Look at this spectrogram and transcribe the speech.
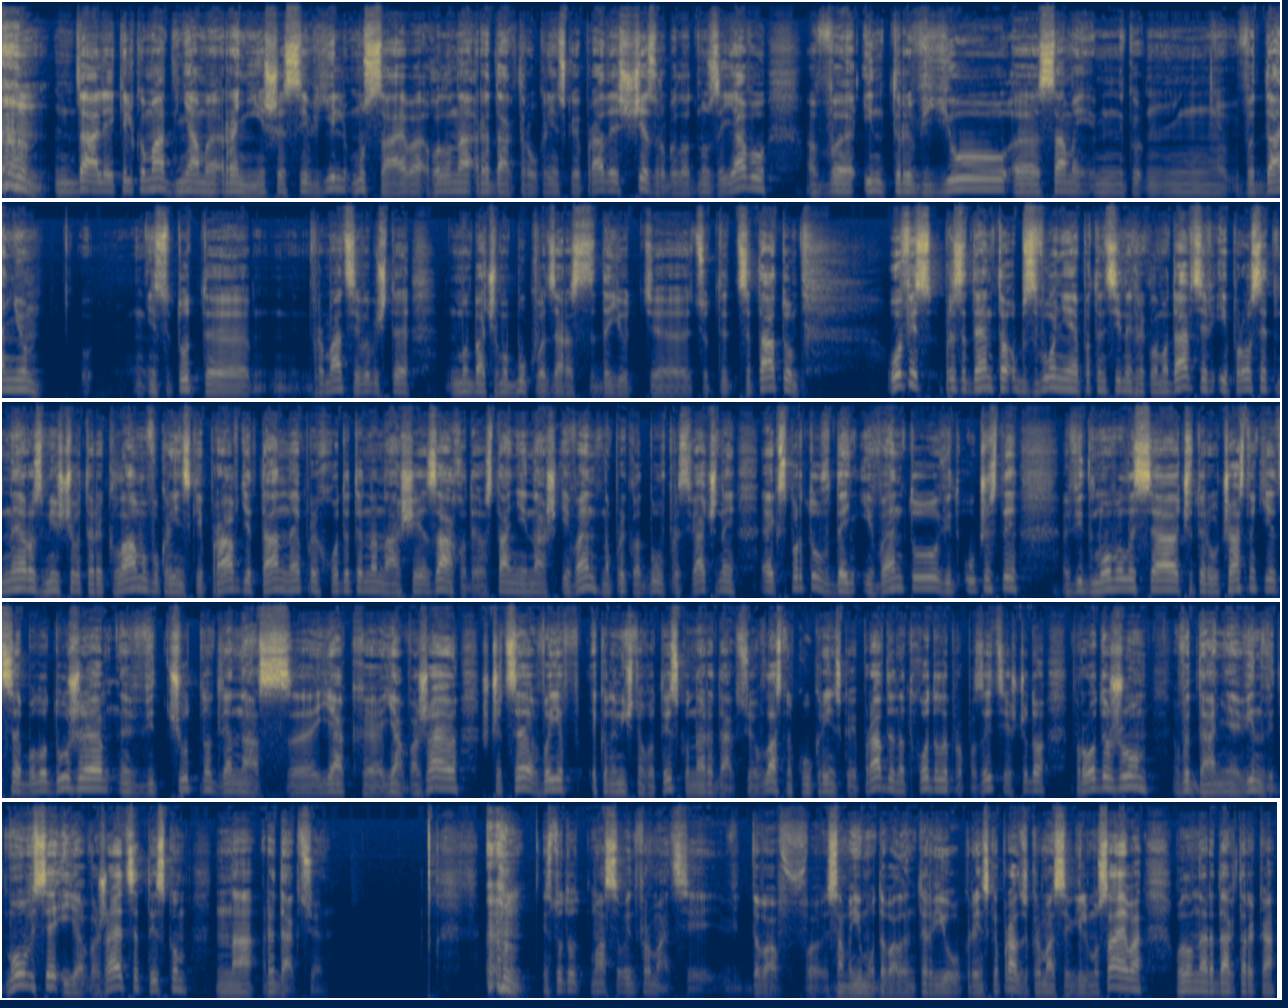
Далі кількома днями раніше Севгіль Мусаєва, головна редактора Української правди, ще зробила одну заяву в інтерв'ю е, саме виданню. Інститут е, інформації, вибачте, ми бачимо букви зараз дають е, цю цитату. Офіс президента обдзвонює потенційних рекламодавців і просить не розміщувати рекламу в українській правді та не приходити на наші заходи. Останній наш івент, наприклад, був присвячений експорту. В день івенту від участі відмовилися чотири учасники. Це було дуже відчутно для нас. Як я вважаю, що це вияв економічного тиску на редакцію. Власнику української правди надходили пропозиції щодо продажу видання. Він відмовився, і я вважаю це тиском на редакцію. Інститут масової інформації віддавав саме йому давали інтерв'ю Українська Правда, зокрема Севгіль Мусаєва, головна редакторка.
